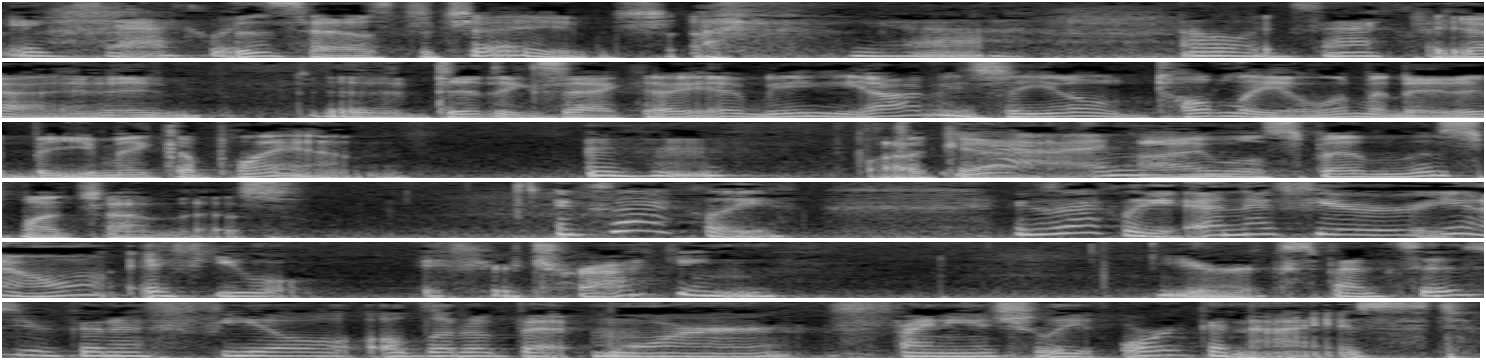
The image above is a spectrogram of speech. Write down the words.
Exactly. this has to change. yeah. Oh, exactly. yeah, and it, it did exactly. I mean, obviously, you don't totally eliminate it, but you make a plan. Mm-hmm. Okay, Yeah, I mean- I will spend this much on this. Exactly. Exactly. And if you're, you know, if you if you're tracking your expenses, you're going to feel a little bit more financially organized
